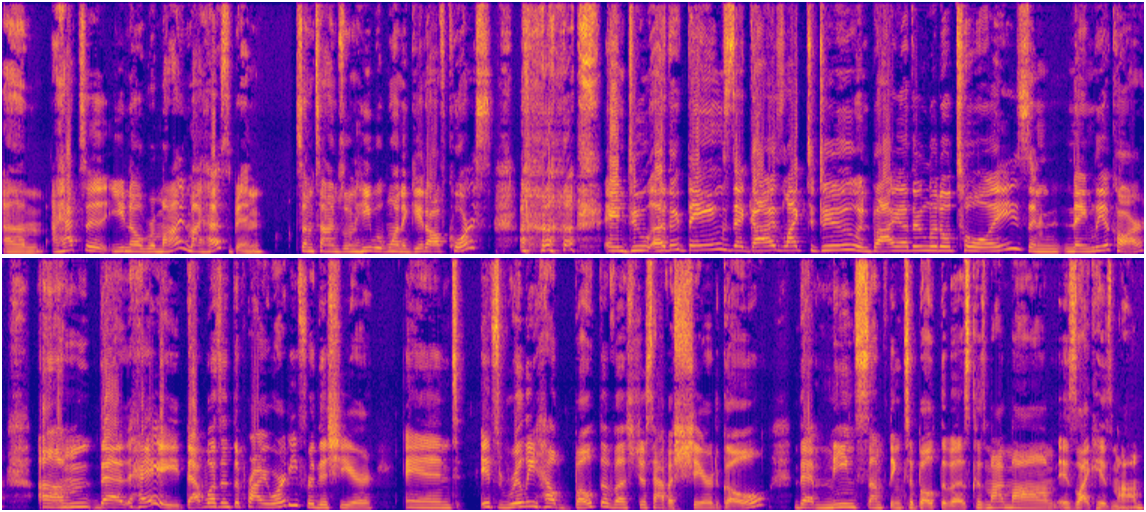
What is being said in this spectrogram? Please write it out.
um, I had to, you know, remind my husband sometimes when he would want to get off course and do other things that guys like to do and buy other little toys and namely a car um, that hey that wasn't the priority for this year and it's really helped both of us just have a shared goal that means something to both of us because my mom is like his mom.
